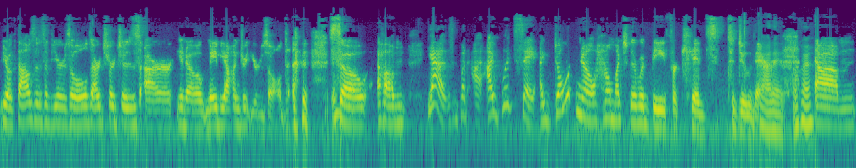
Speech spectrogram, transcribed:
you know thousands of years old. Our churches are you know maybe a hundred years old. so um, yeah, but I, I would say I don't know how much there would be for kids to do there. Got it. Okay. Um,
